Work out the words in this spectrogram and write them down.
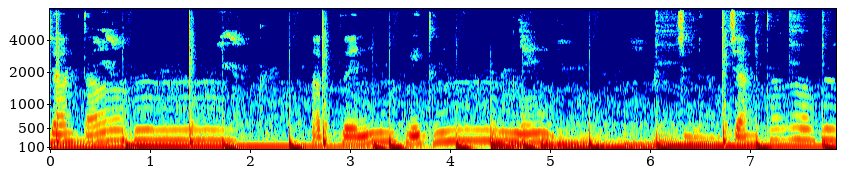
जाता हूँ अपनी ही धुन में चला जाता हूँ।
